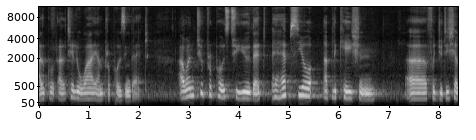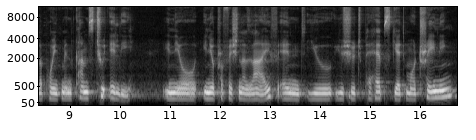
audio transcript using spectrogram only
I'll, go, I'll tell you why I'm proposing that. I want to propose to you that perhaps your application uh, for judicial appointment comes too early in your in your professional life, and you you should perhaps get more training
